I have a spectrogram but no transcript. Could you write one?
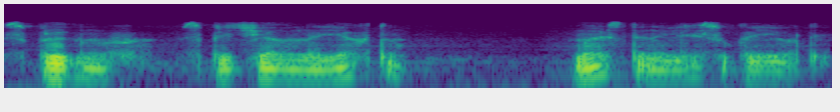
Спрыгнув с причала на яхту, мы остановились у каюты.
